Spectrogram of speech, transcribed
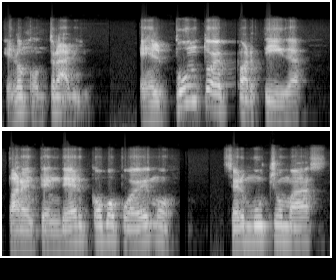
es lo contrario. Es el punto de partida para entender cómo podemos ser mucho más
